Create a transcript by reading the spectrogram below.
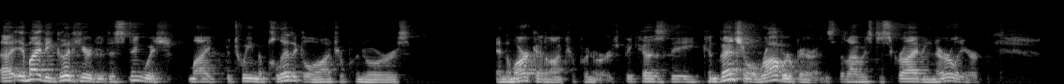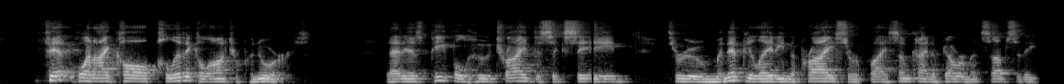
Uh, it might be good here to distinguish, Mike, between the political entrepreneurs and the market entrepreneurs, because the conventional robber barons that I was describing earlier fit what I call political entrepreneurs. That is, people who tried to succeed through manipulating the price or by some kind of government subsidy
